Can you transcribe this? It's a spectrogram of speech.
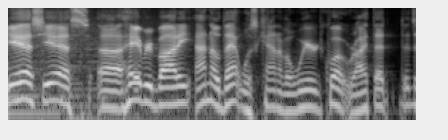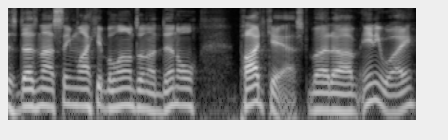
Yes, yes. Uh, hey, everybody. I know that was kind of a weird quote, right? That, that just does not seem like it belongs on a dental podcast. But uh, anyway,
